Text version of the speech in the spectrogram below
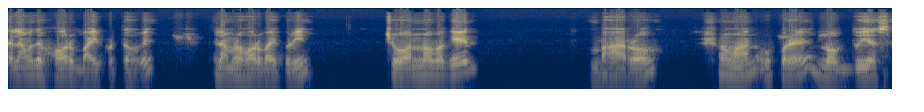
তাহলে আমাদের হর বাইর করতে হবে। তাহলে আমরা হর বাই করি। চুয়ান্ন ভাগের বারো সমান উপরে লব দুই আছে।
